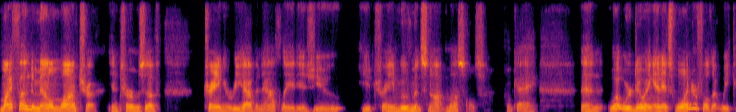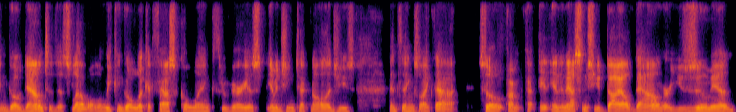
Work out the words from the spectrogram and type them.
my fundamental mantra in terms of training a rehab an athlete is you you train movements, not muscles. Okay. And what we're doing, and it's wonderful that we can go down to this level we can go look at fascicle length through various imaging technologies and things like that. So, um, in, in essence, you dial down or you zoom in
